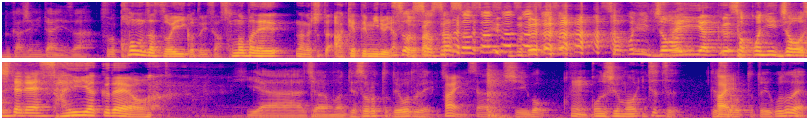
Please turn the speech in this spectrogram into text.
昔みたいにさ。その混雑をいいことにさ、その場でなんかちょっと開けてみるやつとか。そうそうそうそうそうそうそう。そこに乗最悪そこに乗じてね。最悪だよ。いやーじゃあまあデソロットということで、はい。12345、うん。今週も5つデソロットということで、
